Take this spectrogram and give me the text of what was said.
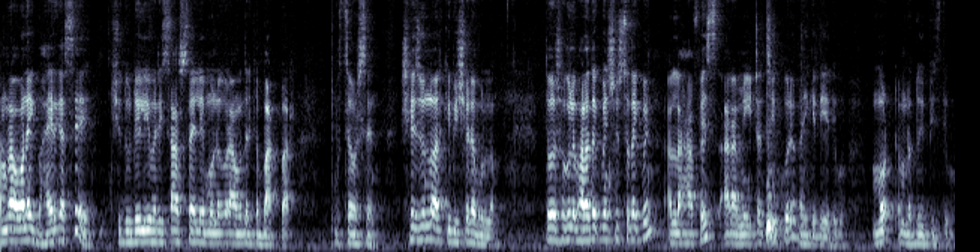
আমরা অনেক ভাইয়ের কাছে শুধু ডেলিভারি চার্জ চাইলে মনে করো আমাদেরকে বাটপার, বুঝতে পারছেন? সেজন্য আর কি বিষয়টা বললাম। তো সকলে ভালো থাকবেন, সুস্থ থাকবেন, আল্লাহ হাফেজ। আর আমি এটা চেক করে ভাইকে দিয়ে দেবো। মোট আমরা দুই পিস দেবো।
